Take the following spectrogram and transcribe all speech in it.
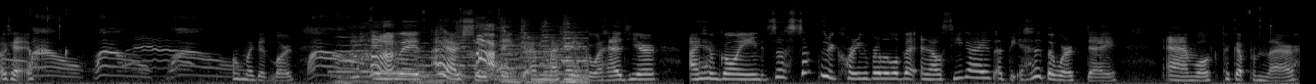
Okay. Oh my good lord. Anyways, I actually think I'm actually gonna go ahead here. I am going to stop the recording for a little bit, and I'll see you guys at the end of the workday, and we'll pick up from there.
